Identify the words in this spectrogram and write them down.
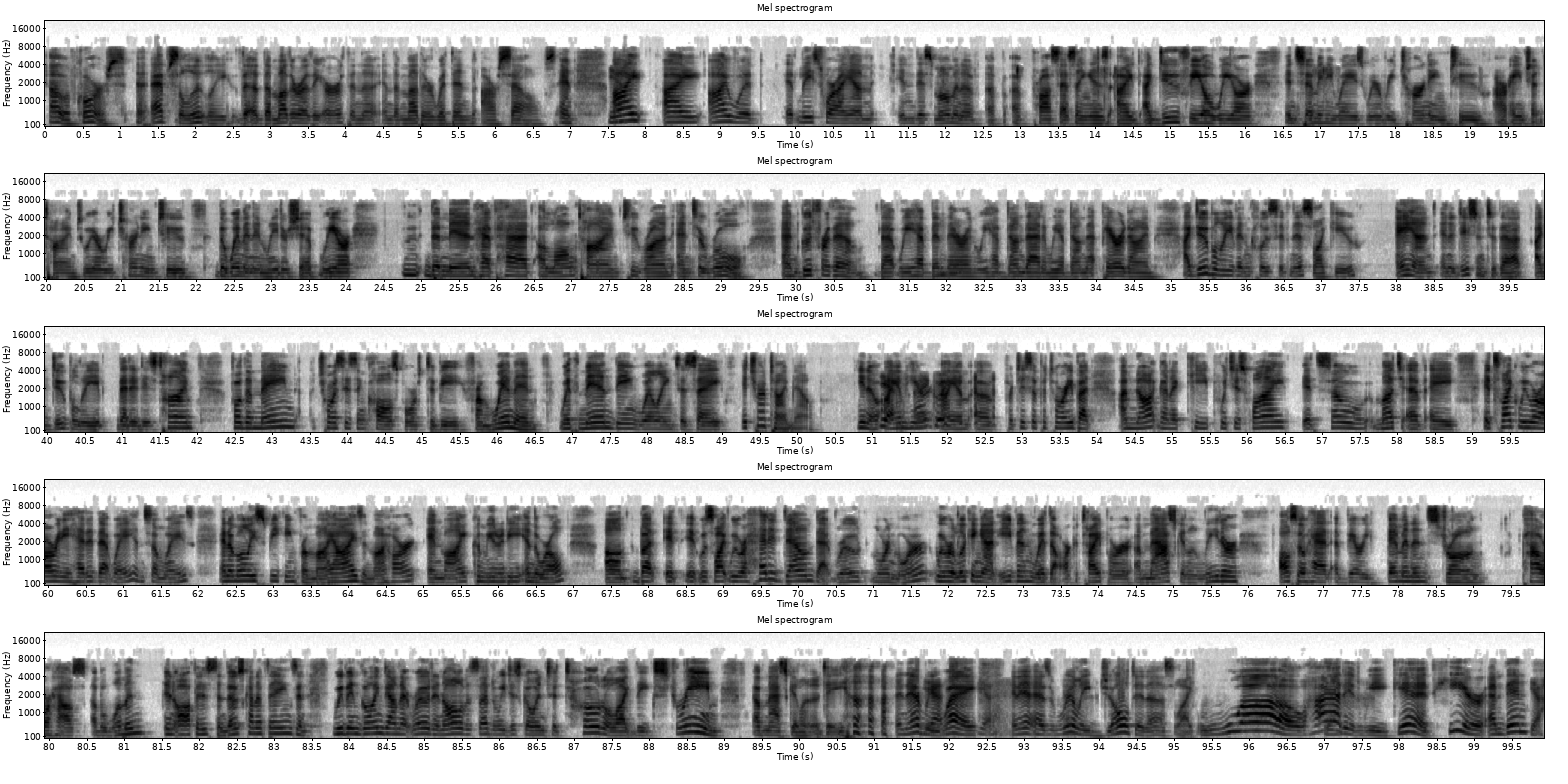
Oh, of course, absolutely. The the mother of the earth and the and the mother within ourselves. And yeah. I I I would at least where I am in this moment of, of, of, processing is I, I do feel we are in so many ways we're returning to our ancient times. We are returning to the women in leadership. We are the men have had a long time to run and to rule. And good for them that we have been mm-hmm. there and we have done that and we have done that paradigm. I do believe inclusiveness like you and in addition to that, I do believe that it is time for the main choices and calls for to be from women, with men being willing to say, it's your time now. You know, I am here, I, I am a participatory, but I'm not going to keep, which is why it's so much of a it's like we were already headed that way in some ways and i'm only speaking from my eyes and my heart and my community in the world um, but it, it was like we were headed down that road more and more. We were looking at even with the archetype or a masculine leader, also had a very feminine, strong powerhouse of a woman in office and those kind of things. And we've been going down that road, and all of a sudden we just go into total, like the extreme of masculinity in every yes. way. Yes. And it has really jolted us like, whoa, how Yeah. did we get here? And then Yeah.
